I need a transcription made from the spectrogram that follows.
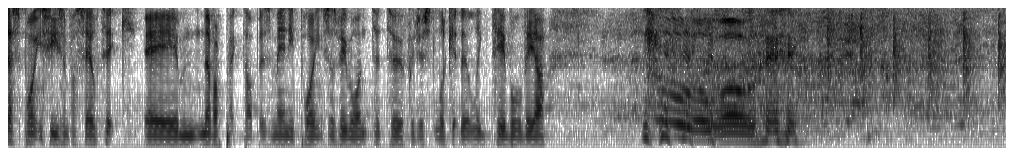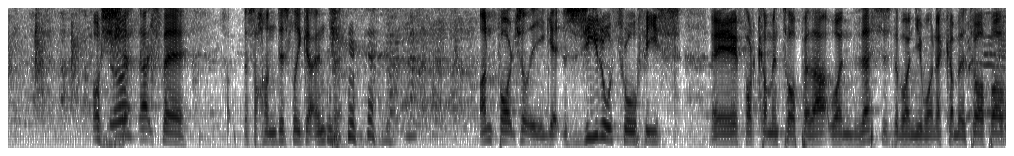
Disappointing season for Celtic. Um, never picked up as many points as we wanted to. If we just look at the league table there. Whoa, Oh shit! That's the that's a Bundesliga, isn't it? Unfortunately, you get zero trophies uh, for coming top of that one. This is the one you want to come to the top of.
